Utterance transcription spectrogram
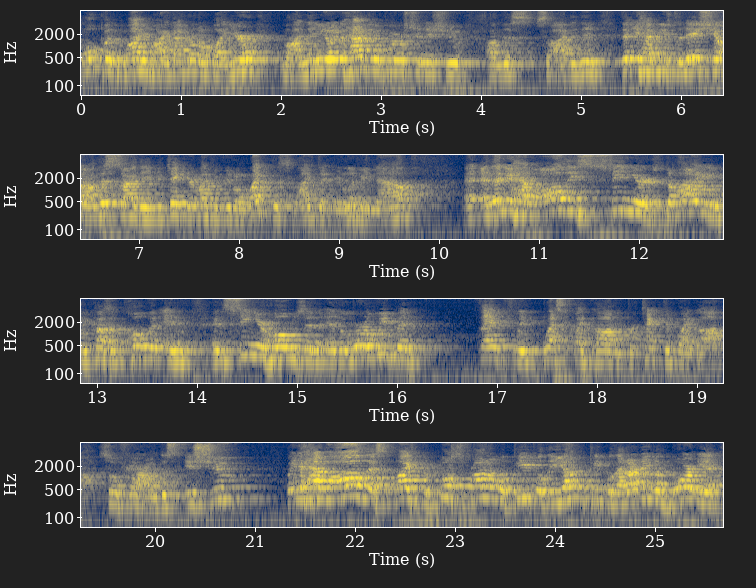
opened my mind. I don't know about your mind. Then, you know, you have the abortion issue on this side, and then, then you have euthanasia on this side that you can take your life if you don't like this life that you're living now. And, and then you have all these seniors dying because of COVID in, in senior homes in, in the world. We've been thankfully blessed by God and protected by God so far on this issue. But you have all this life, the most vulnerable people, the young people that aren't even born yet,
